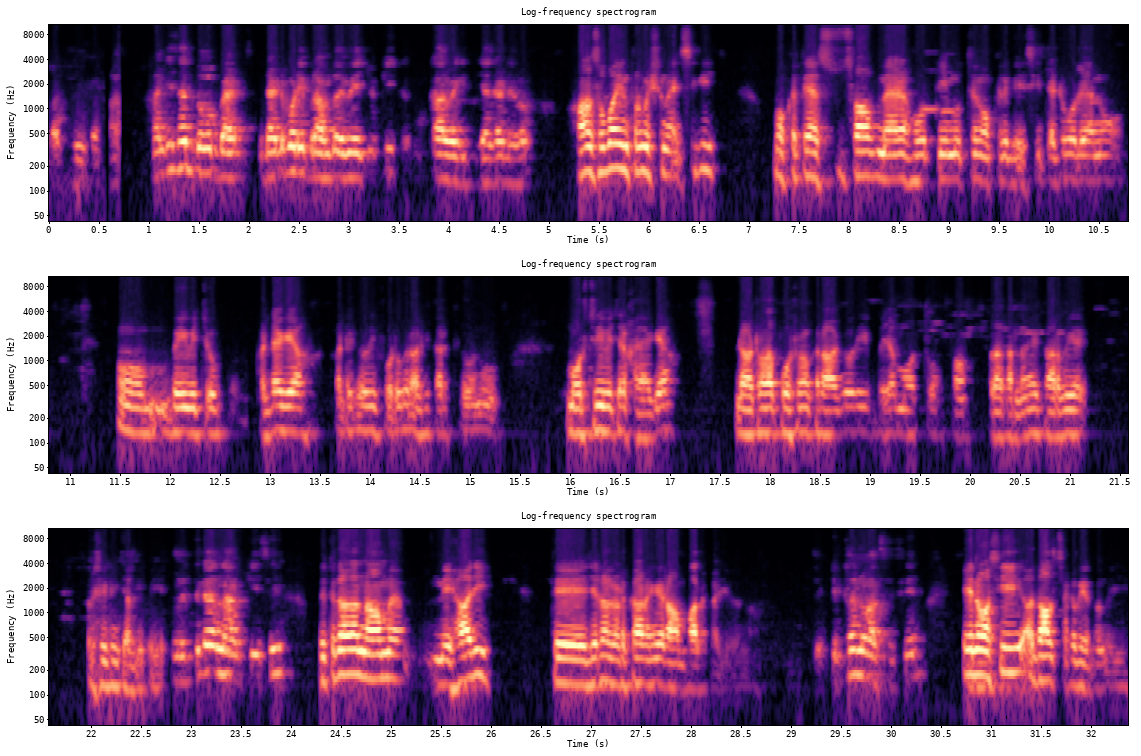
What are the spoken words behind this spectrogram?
ठीक है हाँ जी सर दो डेड बॉडी बरामद हुई है जो की कार्रवाई की जा रही है ਹਾਂ ਸਵੇਰ ਇਨਫੋਰਮੇਸ਼ਨ ਆਈ ਸੀਗੀ ਮੌਕੇ ਤੇ ਸਾਹਿਬ ਮੈਂ ਹੋਰ ਟੀਮ ਉੱਥੇ ਤੇ ਗਈ ਸੀ ਟੈਟੂ ਵਾਲਿਆਂ ਨੂੰ ਉਹ ਬਈ ਵਿੱਚੋਂ ਕੱਢਿਆ ਗਿਆ ਕੱਢ ਕੇ ਉਹਦੀ ਫੋਟੋਗ੍ਰਾਫੀ ਕਰਕੇ ਉਹਨੂੰ ਮੋਰਚਰੀ ਵਿੱਚ ਰਖਾਇਆ ਗਿਆ। ਡਾਕਟਰਾਂ ਦਾ ਪੋਸਟਮਾਰਟਮ ਕਰਾ ਕੇ ਉਹਦੀ ਵਜ੍ਹਾ ਮੌਤ ਤੋਂ ਪਤਾ ਕਰ ਲਾਂਗੇ ਕਾਰਵਾਈ ਪ੍ਰੋਸੀਡਿੰਗ ਚੱਲਦੀ ਪਈ ਹੈ। ਮ੍ਰਿਤਕਾ ਦਾ ਨਾਮ ਕੀ ਸੀ? ਮ੍ਰਿਤਕਾ ਦਾ ਨਾਮ ਨੇਹਾ ਜੀ ਤੇ ਜਿਹੜਾ ਲੜਕਾ ਰਹੇ ਰਾਮਪਾਲ ਕਾ ਜੀ ਉਹਦਾ ਨਾਮ। ਕਿੱਥੇ ਨਿਵਾਸੀ ਸੀ? ਇਹ ਨਿਵਾਸੀ ਅਦਾਲਤ ਸਕਦੇ ਉਹਨਾਂ ਜੀ।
